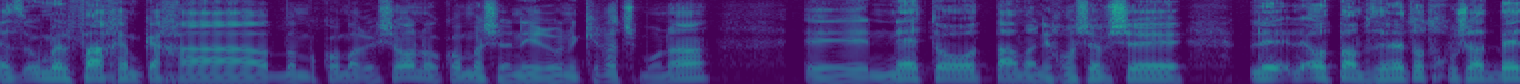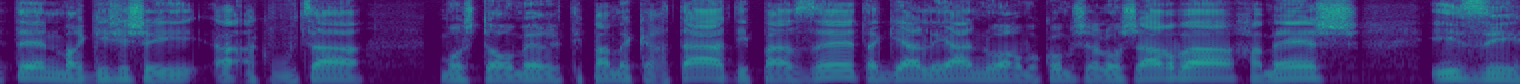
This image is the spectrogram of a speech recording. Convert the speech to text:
אז אום אל-פחם ככה במקום הראשון, במקום השני, ראיוני קריית שמונה. אה, נטו, עוד פעם, אני חושב ש... עוד פעם, זה נטו תחושת בטן, מרגיש לי שהקבוצה, כמו שאתה אומר, טיפה מקרטעת, טיפה זה, תגיע לינואר, מקום 3-4, 5, איזי,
